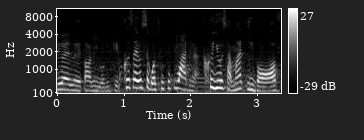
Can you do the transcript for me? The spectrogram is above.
เรื่อยๆ เลยตอนอยู่อังกฤษคือไซรู้สึกว่าทุกๆ วันอะคือยูสามารถ evolve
